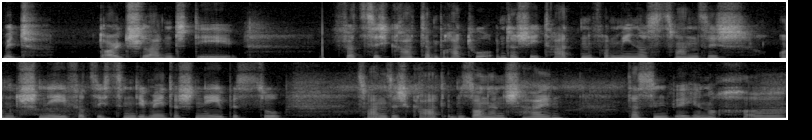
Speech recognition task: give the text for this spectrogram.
mit Deutschland, die 40 Grad Temperaturunterschied hatten von minus 20 und Schnee, 40 Zentimeter Schnee bis zu 20 Grad im Sonnenschein. Da sind wir hier noch äh,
